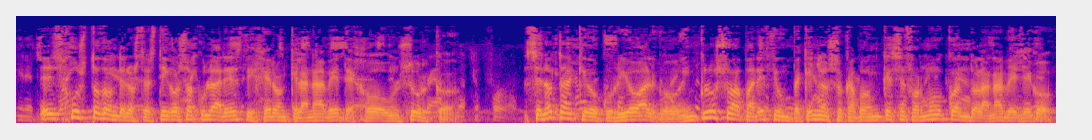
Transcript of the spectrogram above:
Es justo donde los testigos oculares dijeron que la nave dejó un surco. Se nota que ocurrió algo, incluso aparece un pequeño socavón que se formó cuando la nave llegó.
